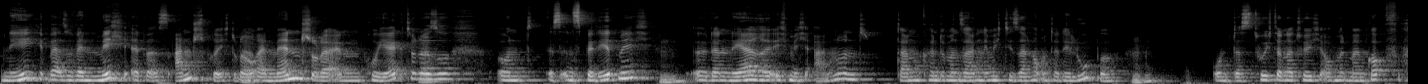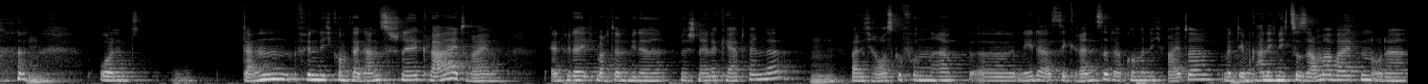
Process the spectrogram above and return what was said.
Nee, also wenn mich etwas anspricht oder ja. auch ein Mensch oder ein Projekt oder ja. so und es inspiriert mich, mhm. äh, dann nähere ich mich an und dann könnte man sagen, nehme ich die Sache unter die Lupe. Mhm. Und das tue ich dann natürlich auch mit meinem Kopf. Mhm. Und dann, finde ich, kommt da ganz schnell Klarheit rein entweder ich mache dann wieder eine schnelle Kehrtwende, mhm. weil ich herausgefunden habe, äh, nee, da ist die Grenze, da komme ich nicht weiter, mit mhm. dem kann ich nicht zusammenarbeiten oder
